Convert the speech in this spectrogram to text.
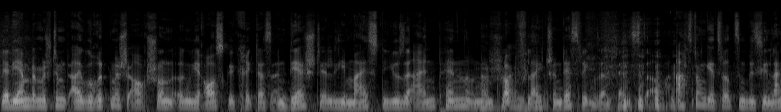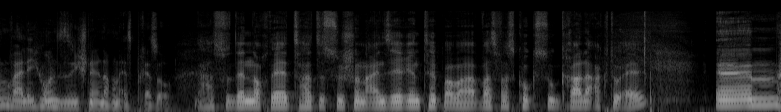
Ja, die haben dann bestimmt algorithmisch auch schon irgendwie rausgekriegt, dass an der Stelle die meisten User einpennen und dann ploppt vielleicht schon deswegen sein Fenster auf. Achtung, jetzt wird es ein bisschen langweilig, holen Sie sich schnell noch einen Espresso. Hast du denn noch, jetzt hattest du schon einen Serientipp, aber was, was guckst du gerade aktuell? Ähm,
